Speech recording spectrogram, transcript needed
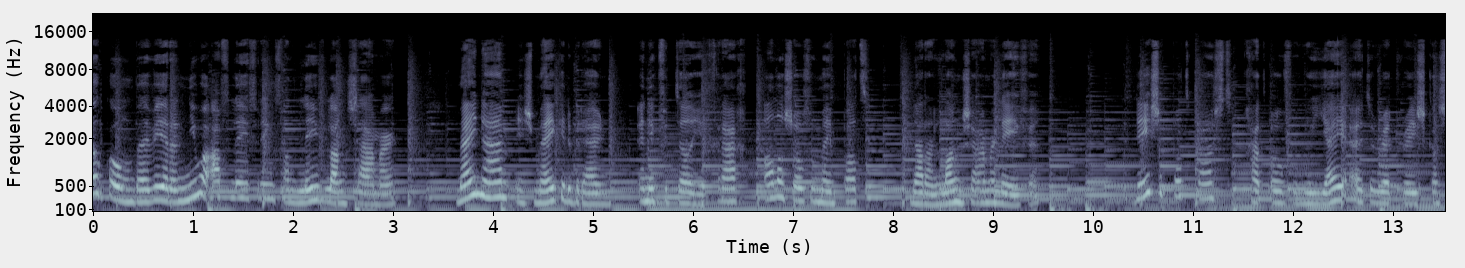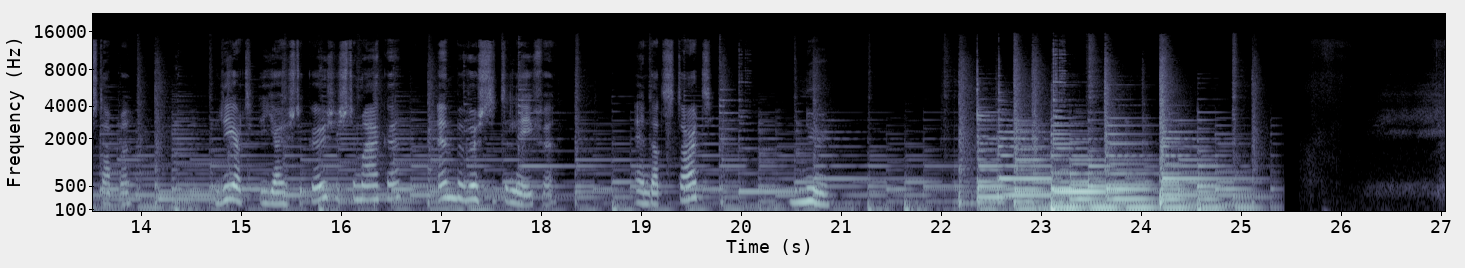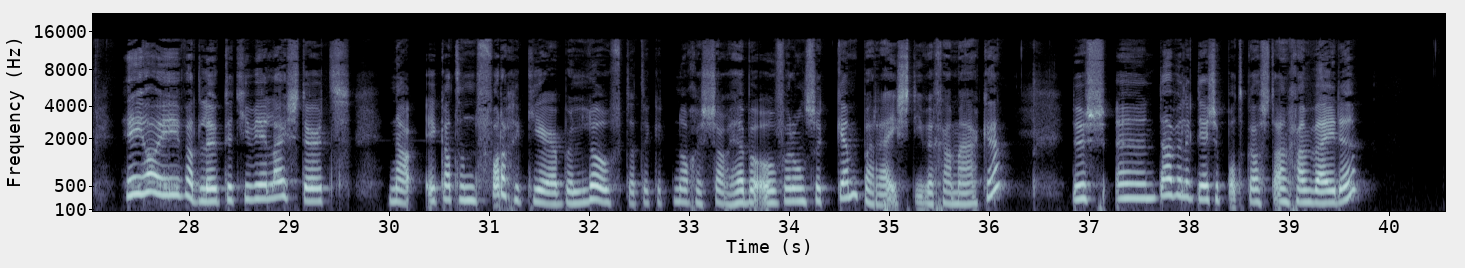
Welkom bij weer een nieuwe aflevering van Leef Langzamer. Mijn naam is Meike de Bruin en ik vertel je graag alles over mijn pad naar een langzamer leven. Deze podcast gaat over hoe jij uit de red race kan stappen, leert de juiste keuzes te maken en bewuster te leven. En dat start nu. Hey hoi, wat leuk dat je weer luistert. Nou, ik had een vorige keer beloofd dat ik het nog eens zou hebben over onze camperreis die we gaan maken. Dus uh, daar wil ik deze podcast aan gaan wijden.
